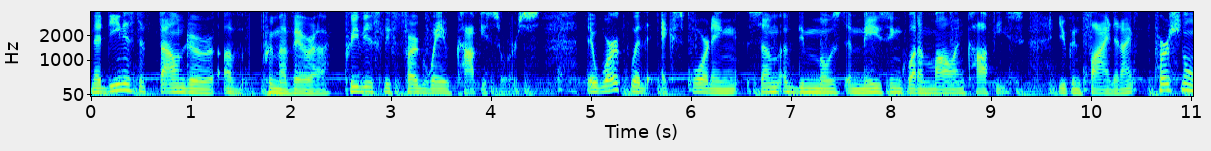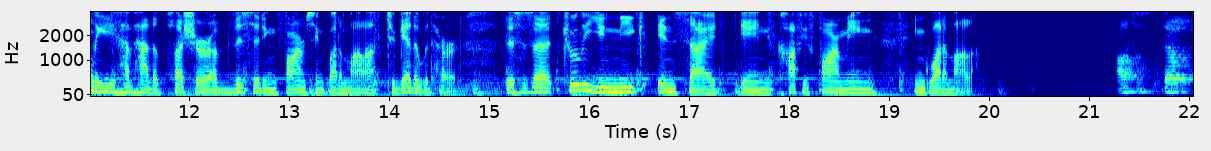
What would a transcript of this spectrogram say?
Nadine is the founder of Primavera, previously Third Wave Coffee Source. They work with exporting some of the most amazing Guatemalan coffees you can find, and I personally have had the pleasure of visiting farms in Guatemala together with her. This is a truly unique insight in coffee farming in Guatemala. Awesome. So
